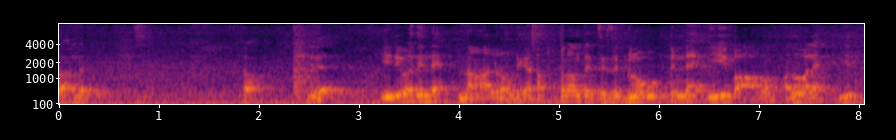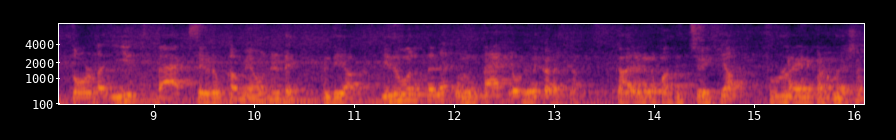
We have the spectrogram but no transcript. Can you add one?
കാലും. കേട്ടോ ഇത് ഇരുപതിന്റെ നാല് റൗണ്ട് കേട്ടോ. മൂന്നാമത്തെ എക്സസൈസ് ഗ്ലൂട്ടിന്റെ ഈ ഭാഗം അതുപോലെ ഈ തോളുടെ ഈ ബാക്ക് സൈഡും കമ്മിയാൻ വേണ്ടിയിട്ട് എന്ത് ചെയ്യുക ഇതുപോലെ തന്നെ നമ്മൾ ബാക്ക് റൗണ്ടിൽ കിടക്കുക. കാര്യം ഇങ്ങനെ പതിച്ച് വെക്കുക. ഫുൾ അതിനെ കടന്ന ശേഷം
